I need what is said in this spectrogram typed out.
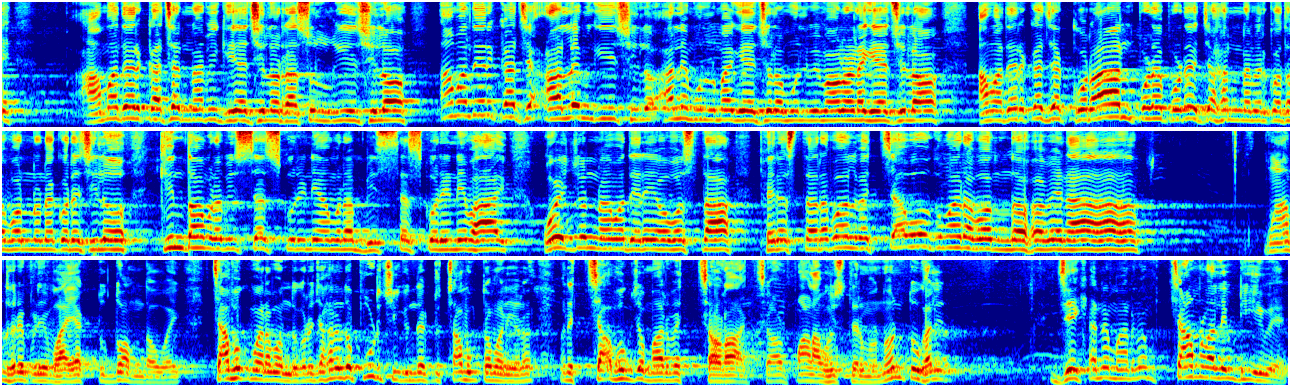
আমাদের কাছে নাবি গিয়েছিল, রাসুল গিয়েছিল, আমাদের কাছে আলেম গিয়েছিল আলেম উলমা গিয়েছিল মুলমি মাওলানা গিয়েছিল, আমাদের কাছে কোরআন পড়ে পড়ে জাহান নামের কথা বর্ণনা করেছিল, কিন্তু আমরা বিশ্বাস করিনি, আমরা বিশ্বাস করিনি ভাই, ওই জন্য আমাদের এই অবস্থা ফেরেস্তারা বলবে, চাবুক মারা বন্ধ হবে না। মা ধরে পড়ে, ভাই, একটু দম দাও ভাই, চাবুক মারা বন্ধ করো জাহানে তো পুড়ছি, কিন্তু একটু চাবুকটা মারিও না। মানে চাবুক যে মারবে, চাড়া, চাড়, পাড়া ভুস্তের মতন, তো খালি যেখানে মারবে চামড়ালে উঠিয়ে দিবে।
